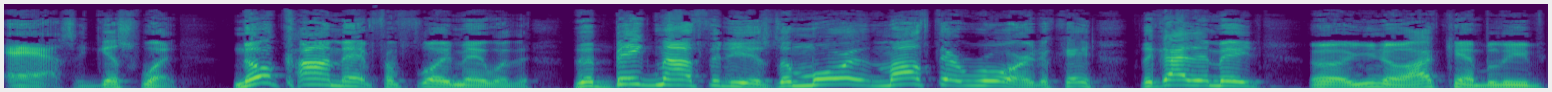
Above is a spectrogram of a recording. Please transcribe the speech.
ass. And guess what? No comment from Floyd Mayweather. The big mouth it is, the more mouth that roared. Okay, the guy that made, uh, you know, I can't believe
